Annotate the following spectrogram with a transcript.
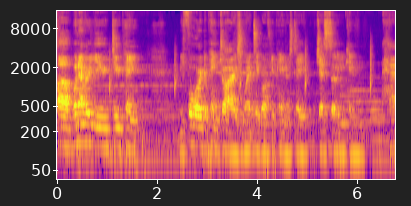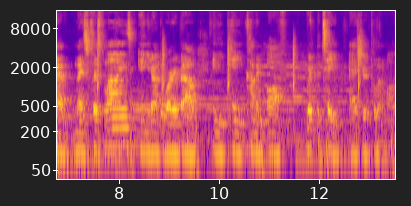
uh, whenever you do paint, before the paint dries, you want to take off your painter's tape just so you can have nice crisp lines and you don't have to worry about any paint coming off with the tape as you're pulling them off.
